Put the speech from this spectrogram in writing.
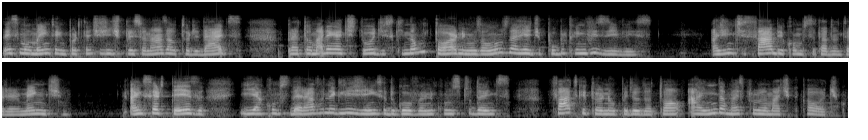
Nesse momento, é importante a gente pressionar as autoridades para tomarem atitudes que não tornem os alunos da rede pública invisíveis. A gente sabe, como citado anteriormente, a incerteza e a considerável negligência do governo com os estudantes, fato que torna o período atual ainda mais problemático e caótico.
